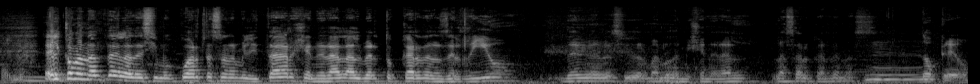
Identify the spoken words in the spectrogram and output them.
Jaime. el comandante de la decimocuarta zona militar, general Alberto Cárdenas del Río, debe haber sido hermano de mi general Lázaro Cárdenas. Mm, No creo.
